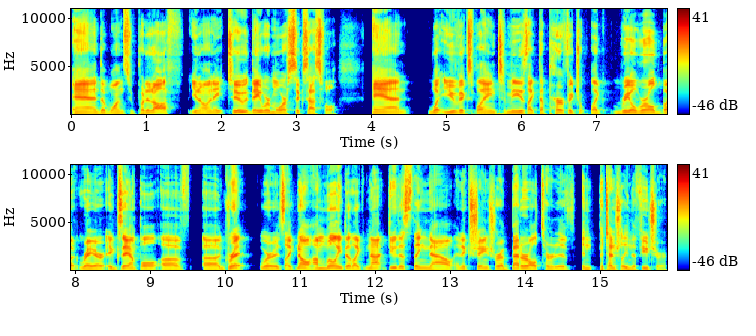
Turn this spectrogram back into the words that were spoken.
And the ones who put it off you know and ate two they were more successful. And what you've explained to me is like the perfect like real world but rare example of uh, grit where it's like, no, I'm willing to like not do this thing now in exchange for a better alternative in potentially in the future.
